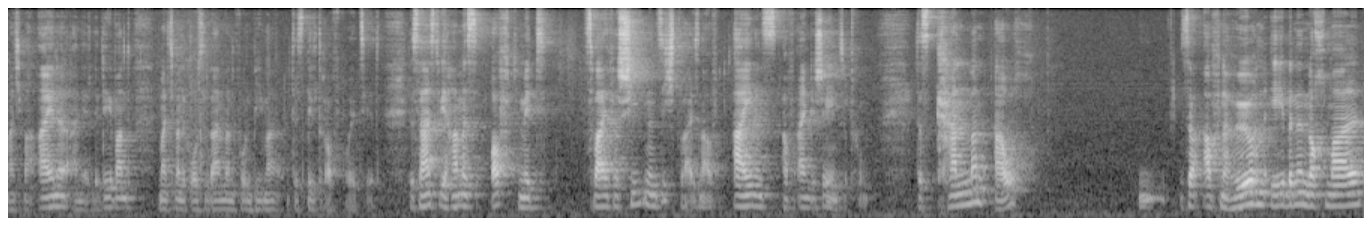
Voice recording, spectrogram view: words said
Manchmal eine, eine LED-Wand, manchmal eine große Leinwand, wo ein Beamer das Bild drauf projiziert. Das heißt, wir haben es oft mit zwei verschiedenen Sichtweisen auf, eines, auf ein Geschehen zu tun. Das kann man auch so auf einer höheren Ebene nochmal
